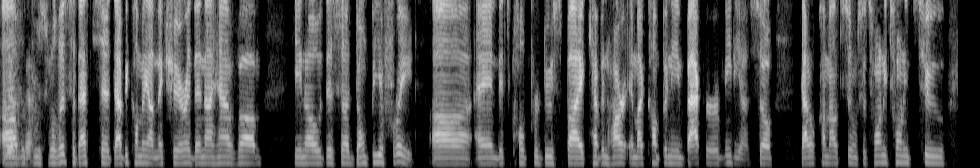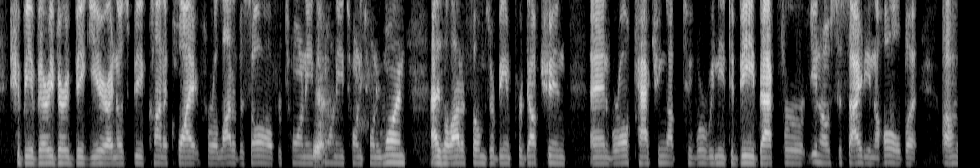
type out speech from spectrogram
uh, yeah, with yeah. Bruce Willis. So that's uh, that'll be coming out next year. And then I have, um, you know, this uh, Don't Be Afraid uh, and it's co-produced by Kevin Hart and my company Backer Media. So that'll come out soon. So 2022 should be a very very big year. I know it's been kind of quiet for a lot of us all for 2020, yeah. 2021, as a lot of films are being production and we're all catching up to where we need to be back for you know society in a whole. But uh,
